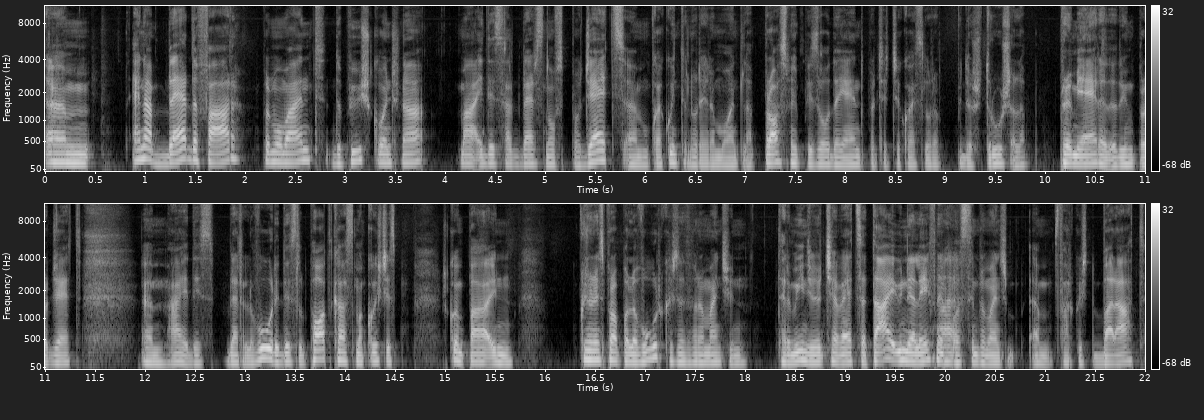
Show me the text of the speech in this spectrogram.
um, è una bler da far per il momento, da più scontna, ma ed è halt blers novs progetti, um, qua quinta non era momento la prossima episodio end, perché c'è questo loro più da struscia, la premiera di un progetto. Um, hai, ed è bler lavoro, ed è il podcast, ma questo è un po' un... Questo non è proprio lavoro, questo è veramente un termine, non c'è vezza tai, un elef, ne Ah. posso semplicemente um, fare questo barat,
